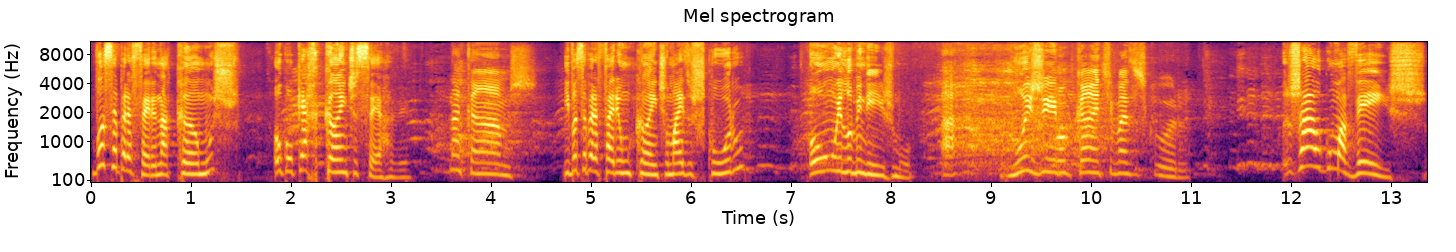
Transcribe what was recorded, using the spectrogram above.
Você prefere na Camus ou qualquer cante serve? Na Camus. E você prefere um cante mais escuro ou um iluminismo? Luz de... Um cante mais escuro. Já alguma vez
